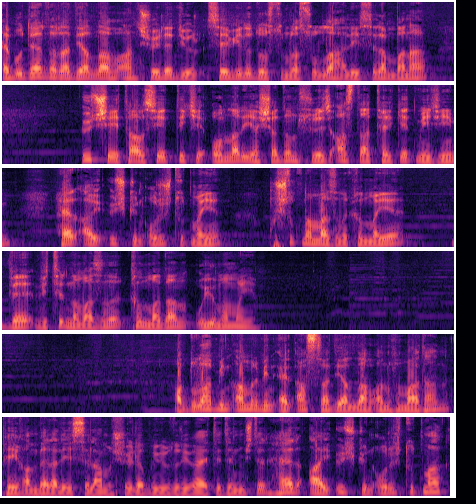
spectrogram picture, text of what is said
Ebu Derda radıyallahu anh şöyle diyor. Sevgili dostum Resulullah aleyhisselam bana üç şey tavsiye etti ki onları yaşadığım sürece asla terk etmeyeceğim. Her ay üç gün oruç tutmayı, kuşluk namazını kılmayı ve vitir namazını kılmadan uyumamayı. Abdullah bin Amr bin el-As radıyallahu anhuma'dan Peygamber aleyhisselamın şöyle buyurdu rivayet edilmiştir. Her ay üç gün oruç tutmak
